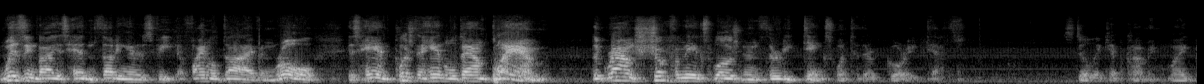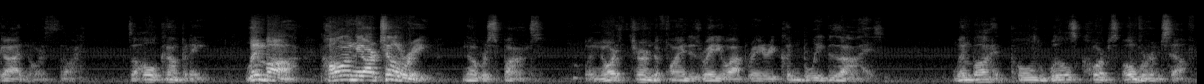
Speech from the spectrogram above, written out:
whizzing by his head and thudding at his feet. A final dive and roll. His hand pushed the handle down. Blam! The ground shook from the explosion and 30 dinks went to their gory deaths. Still, they kept coming. My God, North thought. It's a whole company. Limbaugh, call in the artillery! No response. When North turned to find his radio operator, he couldn't believe his eyes. Limbaugh had pulled Will's corpse over himself,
